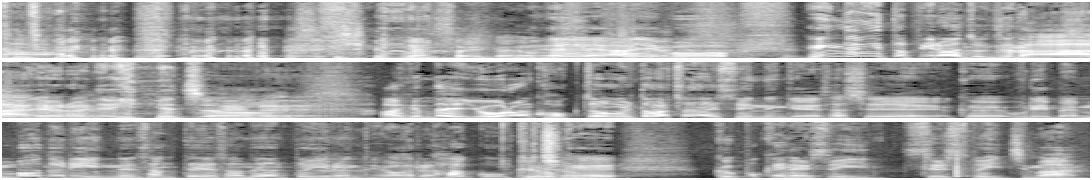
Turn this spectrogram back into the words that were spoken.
아. 이게 무슨 소린가요? 네, 아니 뭐 굉장히 또 필요한 존재다 네, 네, 이런 네. 얘기겠죠. 네, 네. 아 근데 요런 걱정을 떨쳐낼 수 있는 게 사실 그 우리 멤버들이 있는 상태에서는 또 이런 대화를 하고 네. 그쵸. 그렇게 극복해낼 수 있을 수도 있지만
